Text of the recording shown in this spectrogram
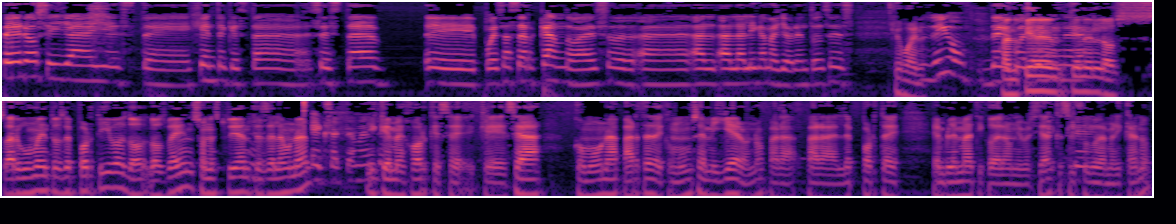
pero sí ya hay este gente que está se está eh, pues acercando a eso a, la liga mayor entonces Qué bueno. Digo, Cuando tienen, tienen los argumentos deportivos, los ven, son estudiantes de la UNAM. Exactamente. Y qué mejor que, se, que sea como una parte de como un semillero, ¿no? Para, para el deporte emblemático de la universidad, que es el fútbol americano.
